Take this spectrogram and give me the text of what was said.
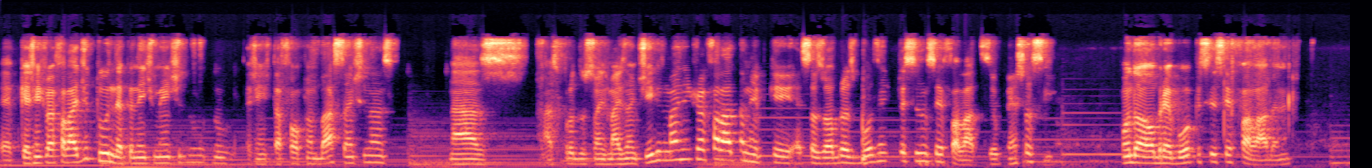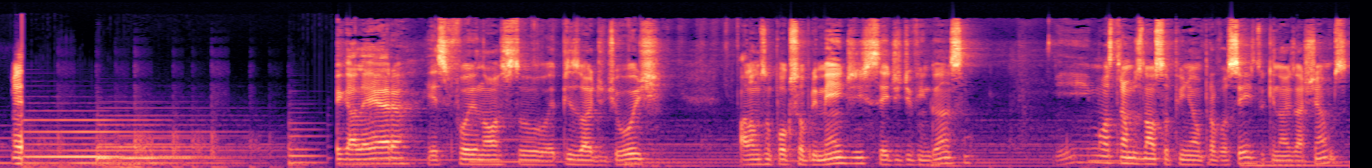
é porque a gente vai falar de tudo, independentemente do, do- a gente tá focando bastante nas nas as produções mais antigas, mas a gente vai falar também porque essas obras boas a gente precisam ser faladas. Eu penso assim. Quando a obra é boa, precisa ser falada, né? E aí, galera, esse foi o nosso episódio de hoje. Falamos um pouco sobre Mendes, sede de vingança e mostramos nossa opinião para vocês do que nós achamos,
